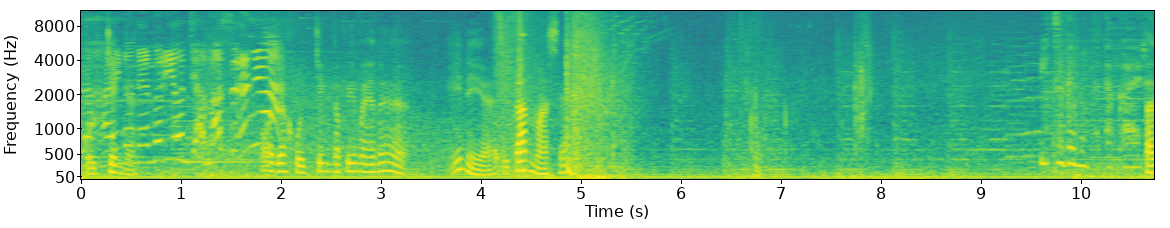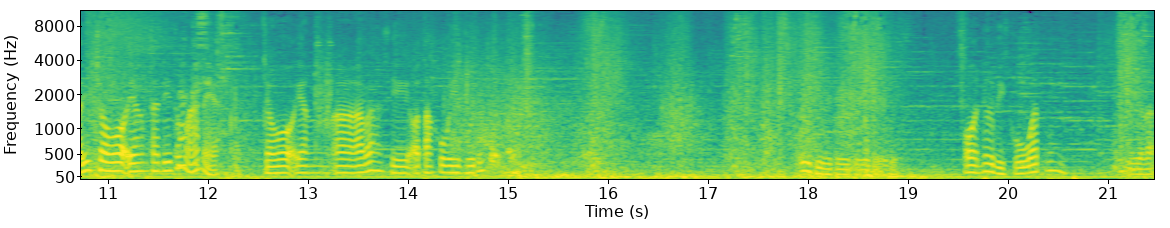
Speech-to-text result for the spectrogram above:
Kucing ya? Oh dia kucing tapi mainnya ini ya ikan mas ya. Tadi cowok yang tadi itu mana ya? Cowok yang uh, apa si otaku ibu tuh? Widih, widih, widih, widih, widih. Oh, ini lebih kuat nih. Gila.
